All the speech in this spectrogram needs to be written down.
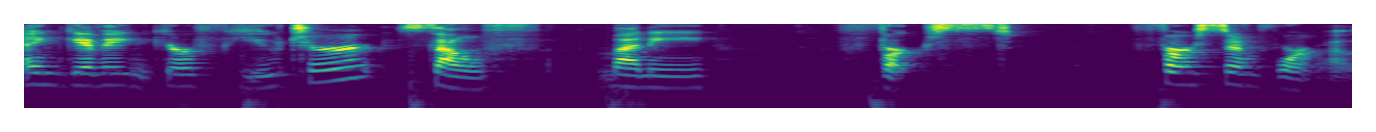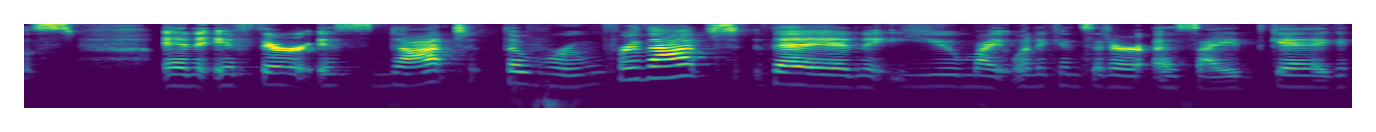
and giving your future self money first first and foremost. And if there is not the room for that, then you might want to consider a side gig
